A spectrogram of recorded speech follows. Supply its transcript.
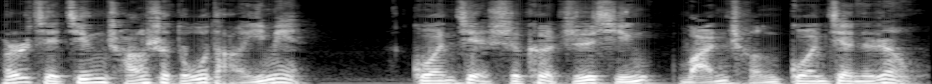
而且经常是独当一面，关键时刻执行完成关键的任务。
